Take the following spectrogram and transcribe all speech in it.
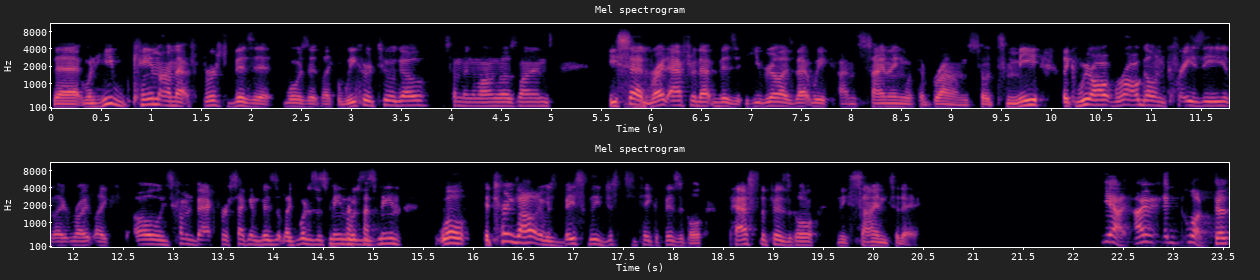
that when he came on that first visit, what was it like a week or two ago, something along those lines? He said mm-hmm. right after that visit, he realized that week I'm signing with the Browns. So to me, like we're all we're all going crazy, like right, like oh he's coming back for a second visit. Like what does this mean? What does this mean? well, it turns out it was basically just to take a physical, pass the physical, and he signed today. Yeah, I look. Does,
